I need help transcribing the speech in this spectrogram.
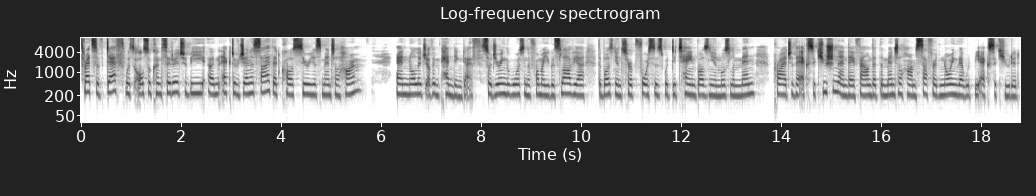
Threats of death was also considered to be an act of genocide that caused serious mental harm and knowledge of impending death. So during the wars in the former Yugoslavia, the Bosnian Serb forces would detain Bosnian Muslim men prior to their execution, and they found that the mental harm suffered knowing they would be executed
